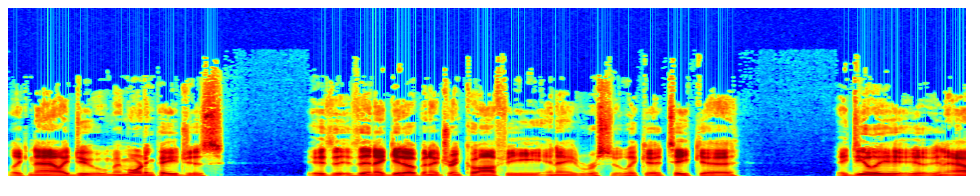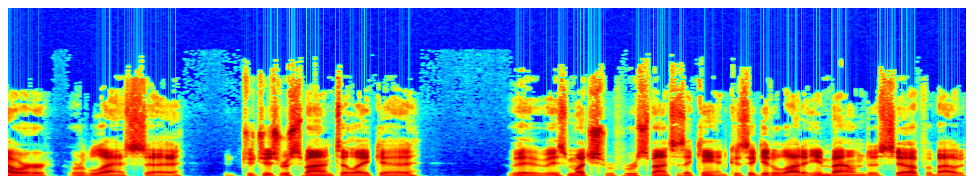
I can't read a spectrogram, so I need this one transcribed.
Like now I do my morning pages then I get up and I drink coffee and I like uh, take uh, ideally an hour or less uh, to just respond to like uh, as much response as I can because I get a lot of inbound stuff about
